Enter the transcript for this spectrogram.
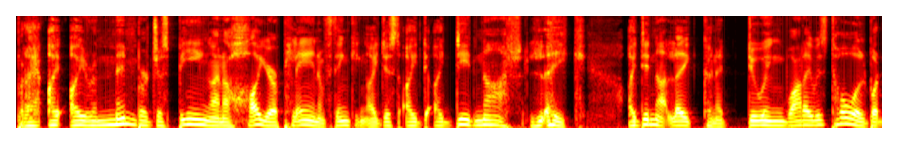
but I, I, I remember just being on a higher plane of thinking. I just I, I did not like I did not like kind of doing what I was told, but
